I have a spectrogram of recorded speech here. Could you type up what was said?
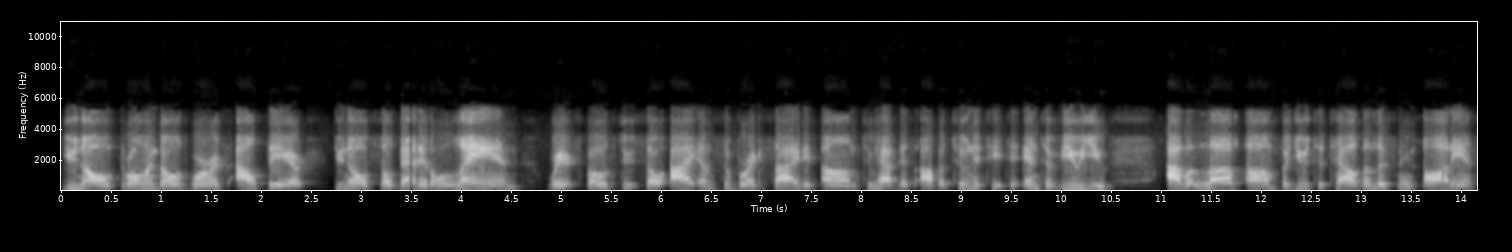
you know, throwing those words out there, you know, so that it'll land where it's supposed to. So I am super excited um, to have this opportunity to interview you. I would love um, for you to tell the listening audience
